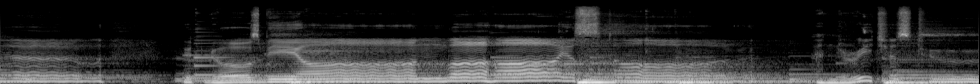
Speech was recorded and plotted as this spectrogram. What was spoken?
Serait It goes beyond the highest star and reaches to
